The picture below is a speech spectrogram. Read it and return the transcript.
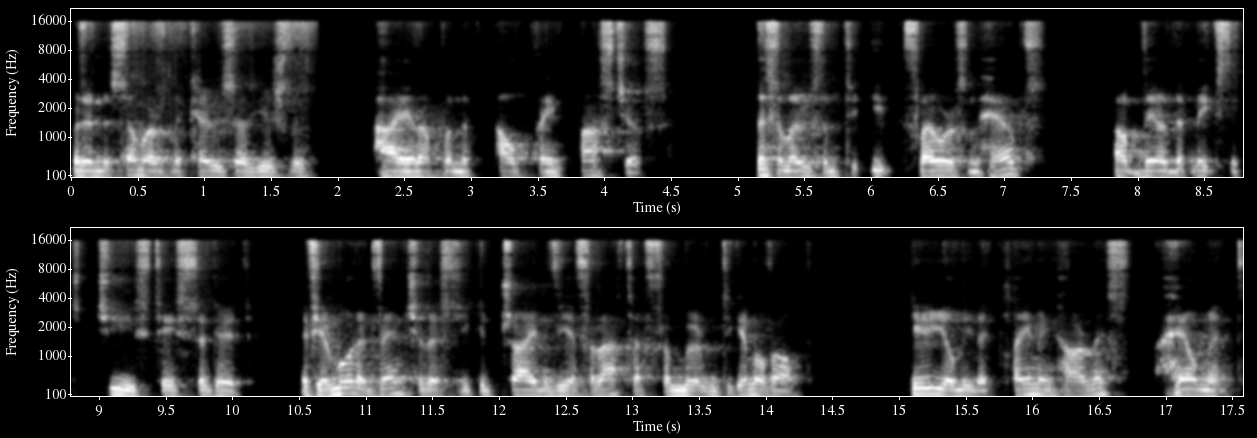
But in the summer, the cows are usually higher up on the alpine pastures. This allows them to eat flowers and herbs up there that makes the cheese taste so good. If you're more adventurous, you could try the Via Ferrata from Mürren to Gimmelwald. Here you'll need a climbing harness, a helmet,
